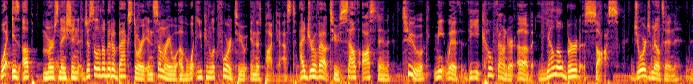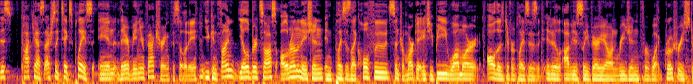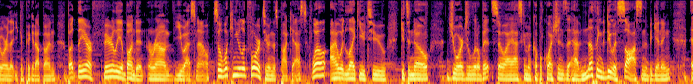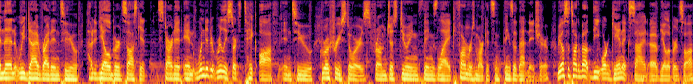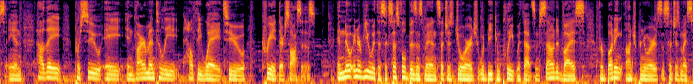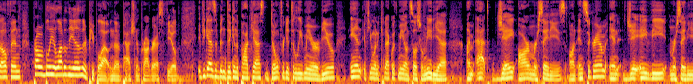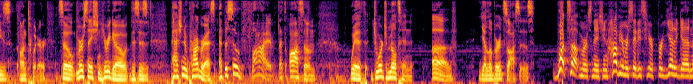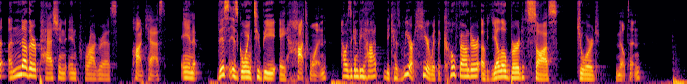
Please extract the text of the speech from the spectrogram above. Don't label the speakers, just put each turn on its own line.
What is up, Merce Nation? Just a little bit of backstory and summary of what you can look forward to in this podcast. I drove out to South Austin to meet with the co-founder of Yellowbird Sauce, George Milton. This podcast actually takes place in their manufacturing facility. You can find Yellowbird sauce all around the nation in places like Whole Foods, Central Market, HEB, Walmart, all those different places. It'll obviously vary on region for what grocery store that you can pick it up on, but they are fairly abundant around the US now. So what can you look forward to in this podcast? Well, I would like you to get to know George a little bit, so I ask him a couple questions that have nothing to do with sauce in the beginning, and then we dive right into how did Yellowbird sauce get started and when did it really start to take off into grocery stores from just doing things like farmers markets and things of that nature. We also talk about the organic side of Yellowbird sauce and how they pursue a environmentally healthy way to create their sauces. And no interview with a successful businessman such as George would be complete without some sound advice for budding entrepreneurs such as myself and probably a lot of the other people out in the passion and progress field. If you guys have been digging the podcast, don't forget to leave me a review. And if you want to connect with me on social media, I'm at JR Mercedes on Instagram and JAV Mercedes on Twitter. So, Merce Nation, here we go. This is Passion and Progress, episode five. That's awesome. With George Milton, of Yellowbird sauces. What's up, Merce Nation? Javier Mercedes here for yet again another Passion in Progress podcast. And this is going to be a hot one. How is it going to be hot? Because we are here with the co founder of Yellowbird Sauce, George Milton.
